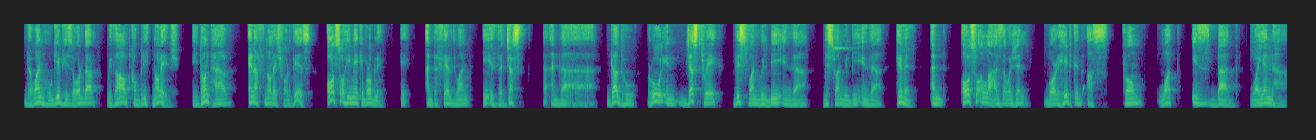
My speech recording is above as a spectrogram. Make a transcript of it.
the one who give his order without complete knowledge. He don't have enough knowledge for this. Also, he make a problem. And the third one, he is the just uh, and the God who rule in just way. This one will be in the this one will be in the heaven. And also Allah Azza wa Jal prohibited us from what is bad. وينهى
